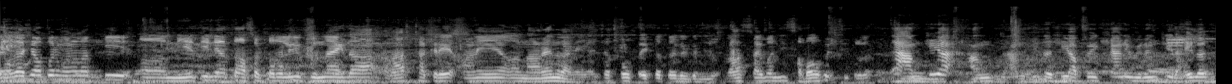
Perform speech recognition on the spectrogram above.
मगाशी आपण म्हणालात की नियतीने आता असं ठरवलं की पुन्हा एकदा राज ठाकरे आणि नारायण राणे यांच्या तोप एकत्र राज साहेबांची सभा होईल आमची आम आमची तशी अपेक्षा आणि विनंती राहीलच.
